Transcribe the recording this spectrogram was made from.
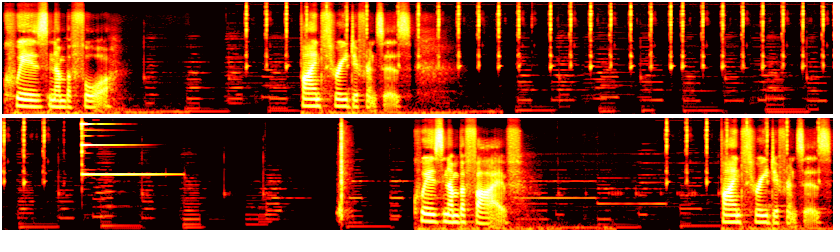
Quiz number four. Find three differences. Quiz number five. Find three differences.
